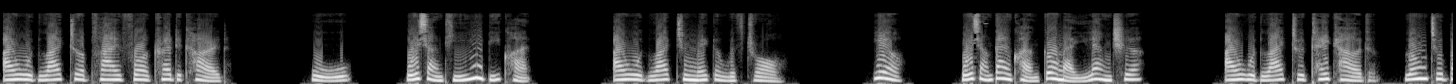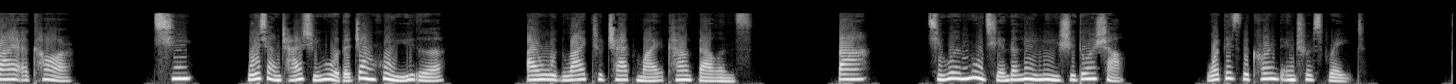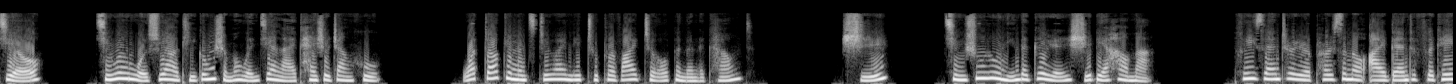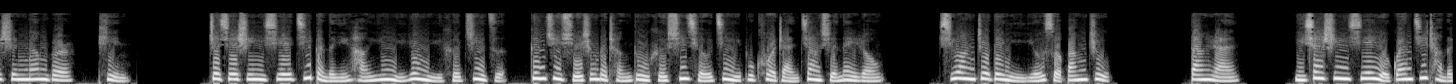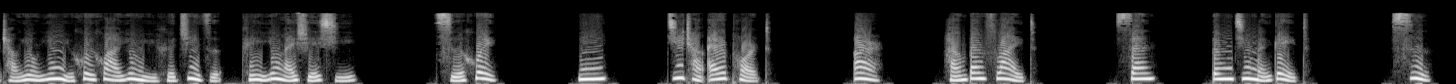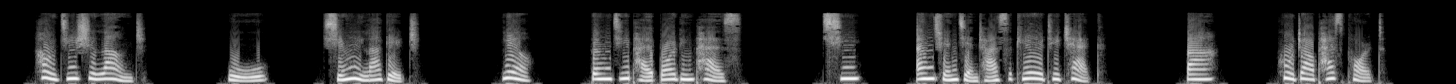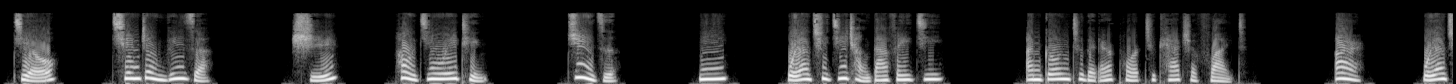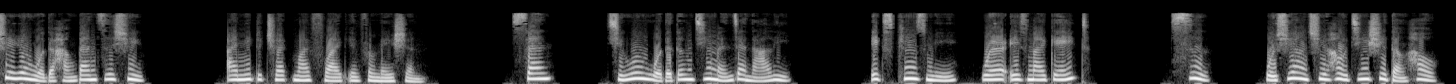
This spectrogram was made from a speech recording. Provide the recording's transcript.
I would like to apply for a credit card。五，我想提一笔款。I would like to make a withdrawal。六，我想贷款购买一辆车。I would like to take out loan to buy a car。七，我想查询我的账户余额。I would like to check my account balance. 八， 请问目前的利率是多少？What is the current interest rate? 九，请问我需要提供什么文件来开设账户？What documents do I need to provide to open an account? 十，请输入您的个人识别号码。Please enter your personal identification number (PIN). 这些是一些基本的银行英语用语和句子。根据学生的程度和需求进一步扩展教学内容， 希望这对你有所帮助。当然，以下是一些有关机场的常用英语绘画用语和句子，可以用来学习。词汇：一、机场 （airport）；二、航班 （flight）；三、登机门 （gate）；四、候机室 （lounge）；五、行李 （luggage）；六。登机牌 boarding pass，七，安全检查 security check，八，护照 passport，九，签证 visa，十，候机 waiting。句子：一，我要去机场搭飞机。I'm going to the airport to catch a flight。二，我要确认我的航班资讯。I need to check my flight information。三。请问我的登机门在哪里？Excuse me, where is my gate? 四，我需要去候机室等候。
